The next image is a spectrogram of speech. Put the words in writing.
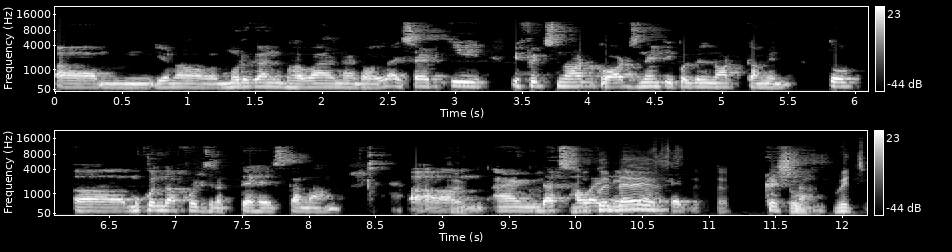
um, you know, Murugan Bhavan, and all. I said, ki, if it's not God's name, people will not come in. So uh, Mukunda Foods रखते हैं इसका नाम, um, and that's how I named Mukunda it. is Krishna. which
